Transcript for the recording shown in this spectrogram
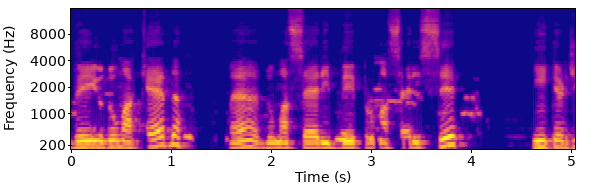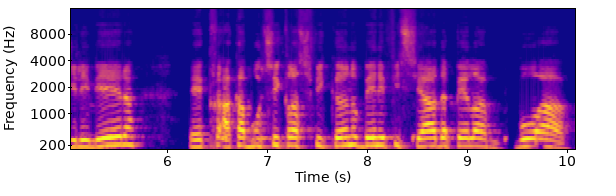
veio de uma queda, né, de uma série B para uma série C. Inter de Limeira é, acabou se classificando beneficiada pela boa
